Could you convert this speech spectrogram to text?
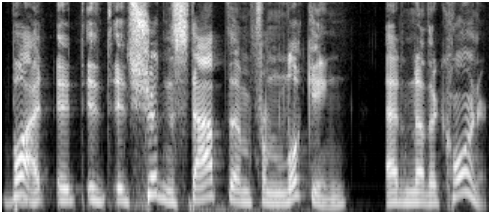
but it, it it shouldn't stop them from looking at another corner.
